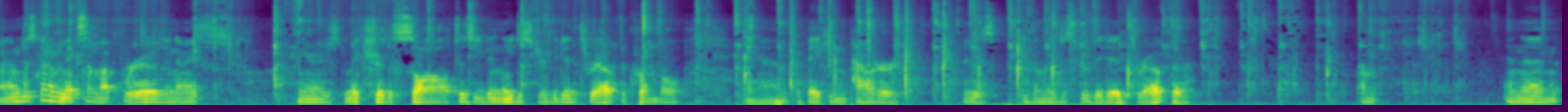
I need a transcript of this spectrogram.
And I'm just gonna mix them up really nice here, just to make sure the salt is evenly distributed throughout the crumble and the baking powder is evenly distributed throughout the, um, and then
